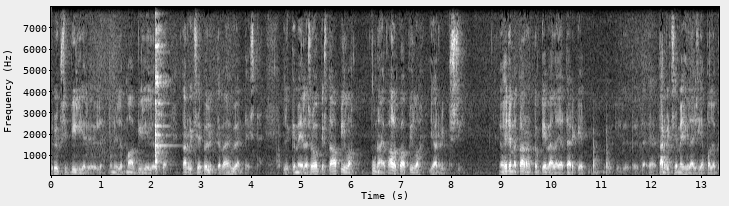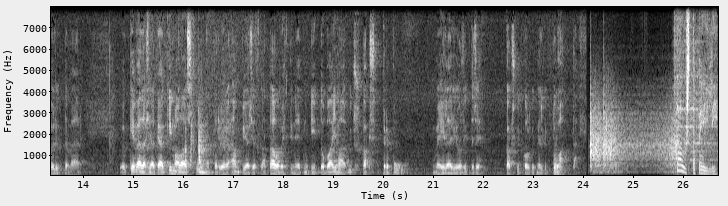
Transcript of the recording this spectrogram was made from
rypsin viljelijöille, monille maanviljelijöille, jotka tarvitsee pölyttävää hyönteistä. Eli meillä se on oikeastaan apila, puna- ja valkoapila ja rypsi. No hedelmätarhat on keväällä ja tärkeät, tarvitsee mehiläisiä paljon pölyttämään keväällä siellä käy kimalaiset, kuningattaria ja ampiaiset, jotka on talvehtineet, mutta niitä on vain ihan yksi, kaksi per puu. Mehiläisiä on sitten se 20, 30, 40 000. Taustapeili.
